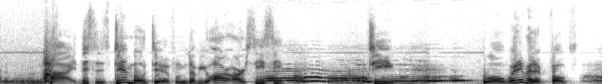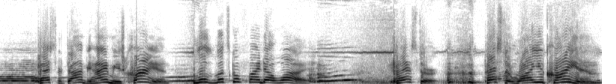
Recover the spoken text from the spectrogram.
Hi, this is Dimbo Div from WRRCC. T. Well, wait a minute, folks. Pastor Don behind me is crying. Look, let's go find out why. Pastor, Pastor, why are you crying?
